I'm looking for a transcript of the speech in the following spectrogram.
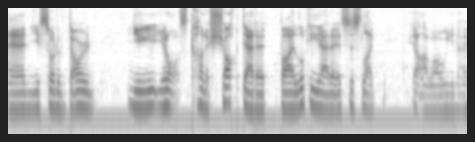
and you sort of don't you you're not kind of shocked at it by looking at it. It's just like, oh well, you know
